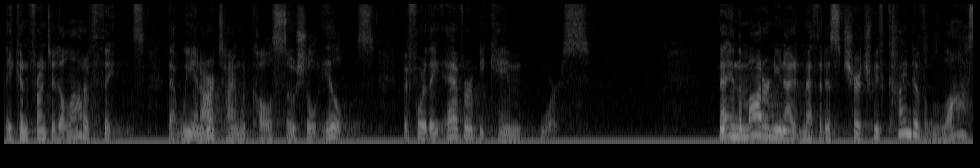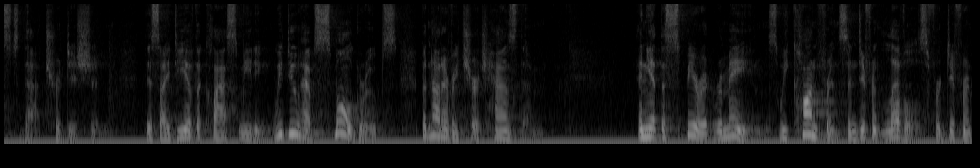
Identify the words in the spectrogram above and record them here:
They confronted a lot of things that we in our time would call social ills before they ever became worse. Now, in the modern United Methodist Church, we've kind of lost that tradition, this idea of the class meeting. We do have small groups, but not every church has them. And yet the spirit remains. We conference in different levels for different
